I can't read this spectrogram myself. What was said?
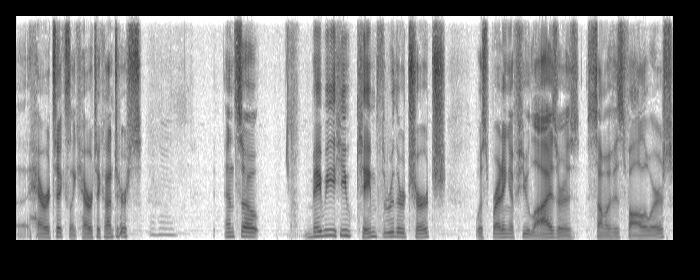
uh heretics, like heretic hunters. Mm-hmm. And so maybe he came through their church, was spreading a few lies or some of his followers,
